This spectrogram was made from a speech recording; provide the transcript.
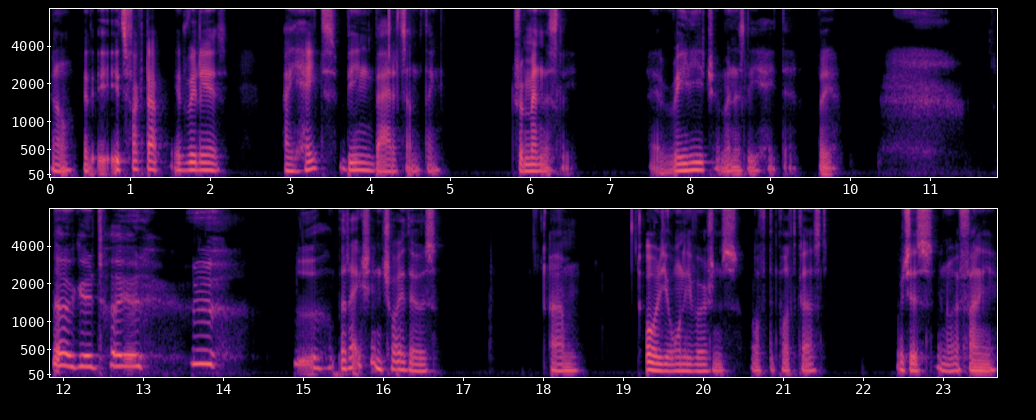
You know, it, it's fucked up. It really is. I hate being bad at something tremendously. I really tremendously hate that. But yeah. Now I get tired. but I actually enjoy those um audio only versions of the podcast. Which is, you know, a funny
